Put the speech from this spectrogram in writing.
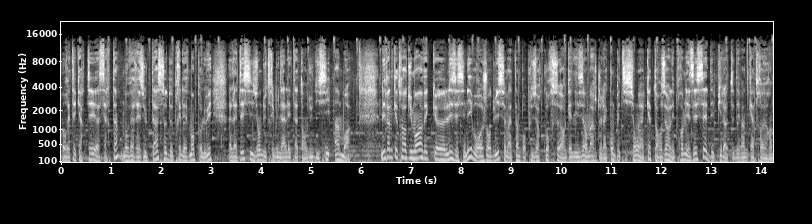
aurait écarté euh, certains mauvais résultats, ceux de prélèvements pollués. La décision du tribunal est attendue d'ici un mois. Les 24 heures du Mans avec euh, les essais libres aujourd'hui ce matin pour plusieurs courses organisées en marge de la compétition et à 14h les premiers essais des pilotes des 24 heures.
